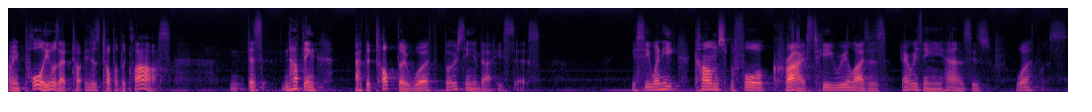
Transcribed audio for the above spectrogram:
I mean, Paul, he was at top, he was top of the class. There's nothing at the top, though, worth boasting about, he says. You see, when he comes before Christ, he realizes everything he has is worthless.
